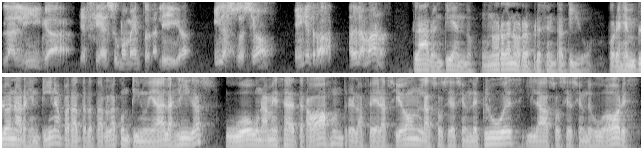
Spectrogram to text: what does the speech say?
la liga, que sea en su momento la liga, y la asociación. Tienen que trabajar de la mano. Claro, entiendo. Un órgano representativo. Por ejemplo, en Argentina, para tratar la continuidad de las ligas, hubo una mesa de trabajo entre la federación, la asociación de clubes y la asociación de jugadores.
